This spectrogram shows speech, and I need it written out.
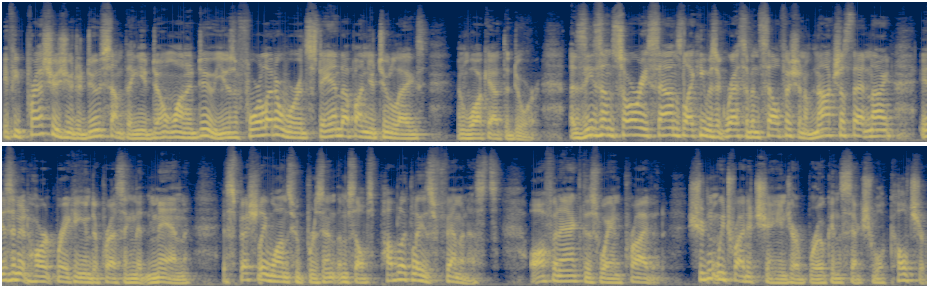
If he pressures you to do something you don't want to do, use a four letter word, stand up on your two legs, and walk out the door. Aziz Ansari sounds like he was aggressive and selfish and obnoxious that night. Isn't it heartbreaking and depressing that men, especially ones who present themselves publicly as feminists, often act this way in private? Shouldn't we try to change our broken sexual culture?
